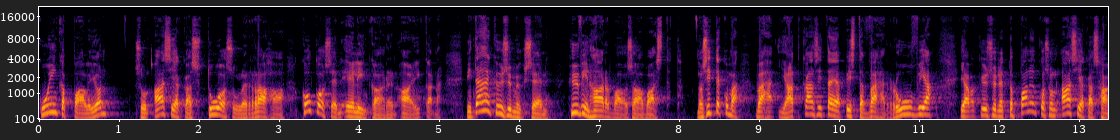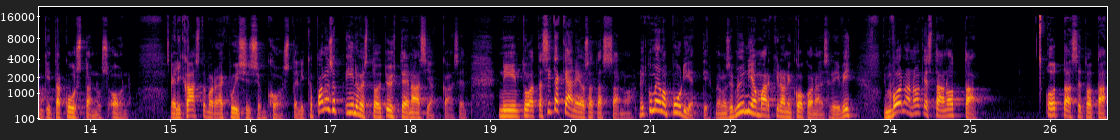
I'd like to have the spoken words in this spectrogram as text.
kuinka paljon sun asiakas tuo sulle rahaa koko sen elinkaaren aikana, niin tähän kysymykseen hyvin harva osaa vastata. No sitten kun mä vähän jatkan sitä ja pistän vähän ruuvia ja kysyn, että paljonko sun asiakashankintakustannus on, eli Customer Acquisition Cost, eli paljon sä investoit yhteen asiakkaaseen, niin tuota, sitäkään ei osata sanoa. Nyt kun meillä on budjetti, meillä on se myynnin ja markkinoinnin kokonaisrivi, niin me voidaan oikeastaan ottaa, ottaa se tota,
